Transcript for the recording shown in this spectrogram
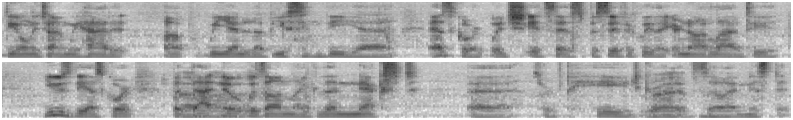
the only time we had it up, we ended up using the uh, escort, which it says specifically that you're not allowed to use the escort. But that Uh. note was on like the next uh, sort of page, kind Right. of. So I missed it.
